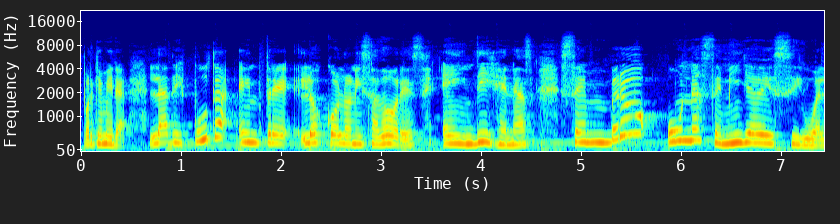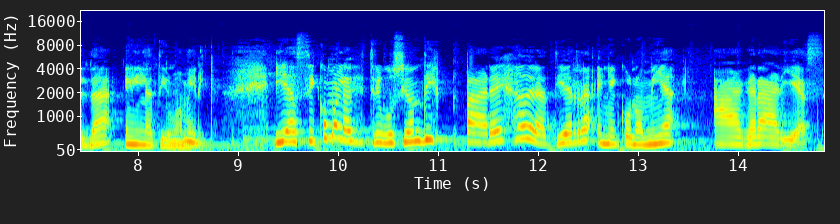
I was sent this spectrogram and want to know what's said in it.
Porque mira, la disputa entre los colonizadores e indígenas sembró una semilla de desigualdad en Latinoamérica. Y así como la distribución dispareja de la tierra en economía agrarias.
